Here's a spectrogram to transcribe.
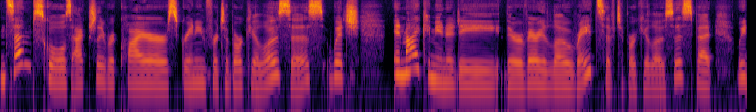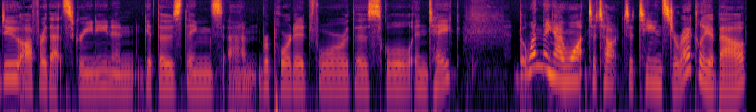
And some schools actually require screening for tuberculosis, which in my community, there are very low rates of tuberculosis, but we do offer that screening and get those things um, reported for the school intake. But one thing I want to talk to teens directly about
